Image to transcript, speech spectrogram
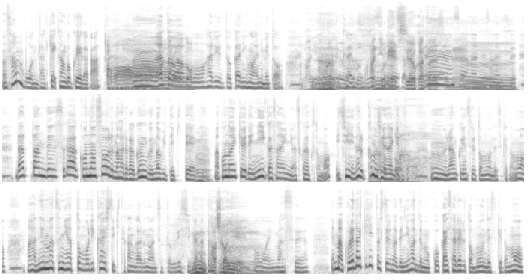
の3本だけ韓国映画が、うん、あとはもうハリウッドか日本アニメと。まあ日本アニメも今年アニメ強かったですよね。うんそうなんですそうなんですだったんですがこの「ソウルの春」がぐんぐん伸びてきて、うん。まあ、この勢いで2位か3位には少なくとも1位になるかもしれないけど。うん、ランクインすると思うんですけども、まあ、年末にやっと盛り返してきた感があるのはちょっと嬉しいかなと、うん確かに。思います。でまあ、これだけヒットしてるので日本でも公開されると思うんですけども、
